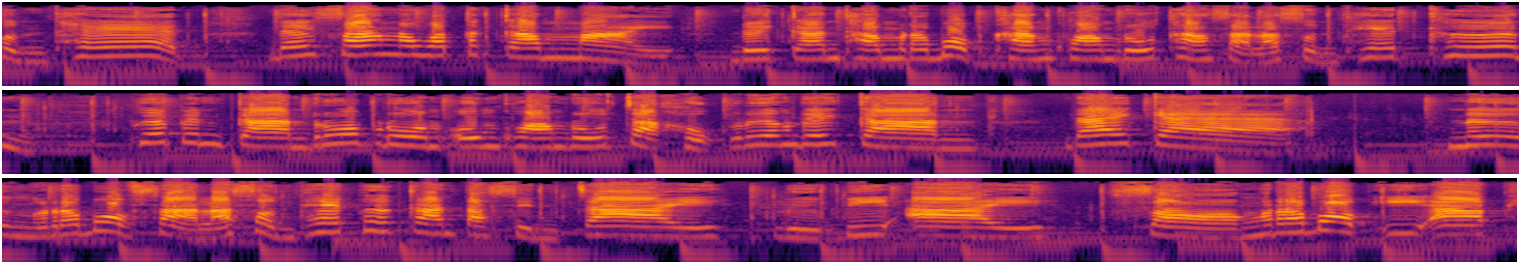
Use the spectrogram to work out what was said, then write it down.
สนเทศ ได้สร้างนวัตกรรมใหม่ โดยการทำระบบคลังความรู้ทางสารสนเทศขึ้น เพื่อเป็นการรวบรวมองค์ความรู้จาก 6 เรื่องด้วยกัน ได้แก่ 1. ระบบสารสนเทศเพื่อการตัดสินใจ หรือ BI 2. ระบบ ERP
